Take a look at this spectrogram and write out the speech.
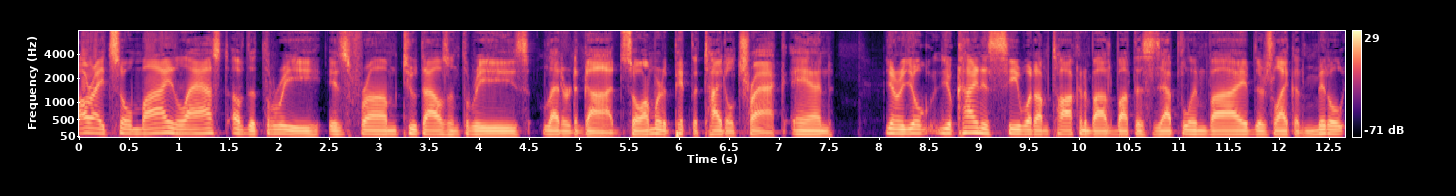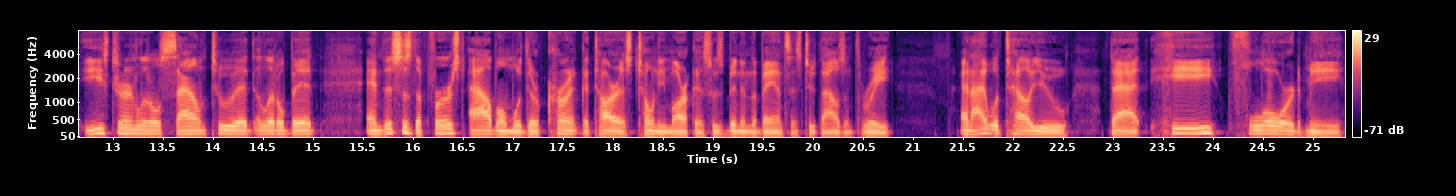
All right, so my last of the three is from 2003's Letter to God. So I'm going to pick the title track, and you know you'll you'll kind of see what I'm talking about about this Zeppelin vibe. There's like a Middle Eastern little sound to it, a little bit. And this is the first album with their current guitarist Tony Marcus, who's been in the band since 2003. And I will tell you that he floored me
